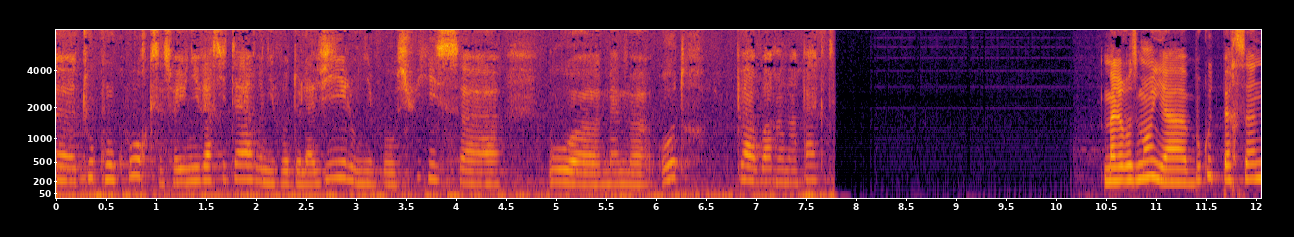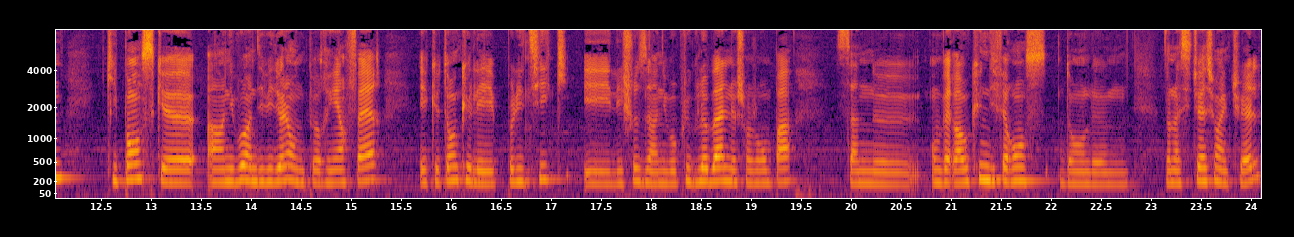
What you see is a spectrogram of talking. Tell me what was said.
euh, tout concours, que ce soit universitaire, au niveau de la ville, au niveau suisse euh, ou même autre, peut avoir un impact. Malheureusement, il y a beaucoup de personnes qui pensent qu'à un niveau individuel, on ne peut rien faire et que tant que les politiques et les choses à un niveau plus global ne changeront pas, ça ne, on ne verra aucune différence dans, le, dans la situation actuelle.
